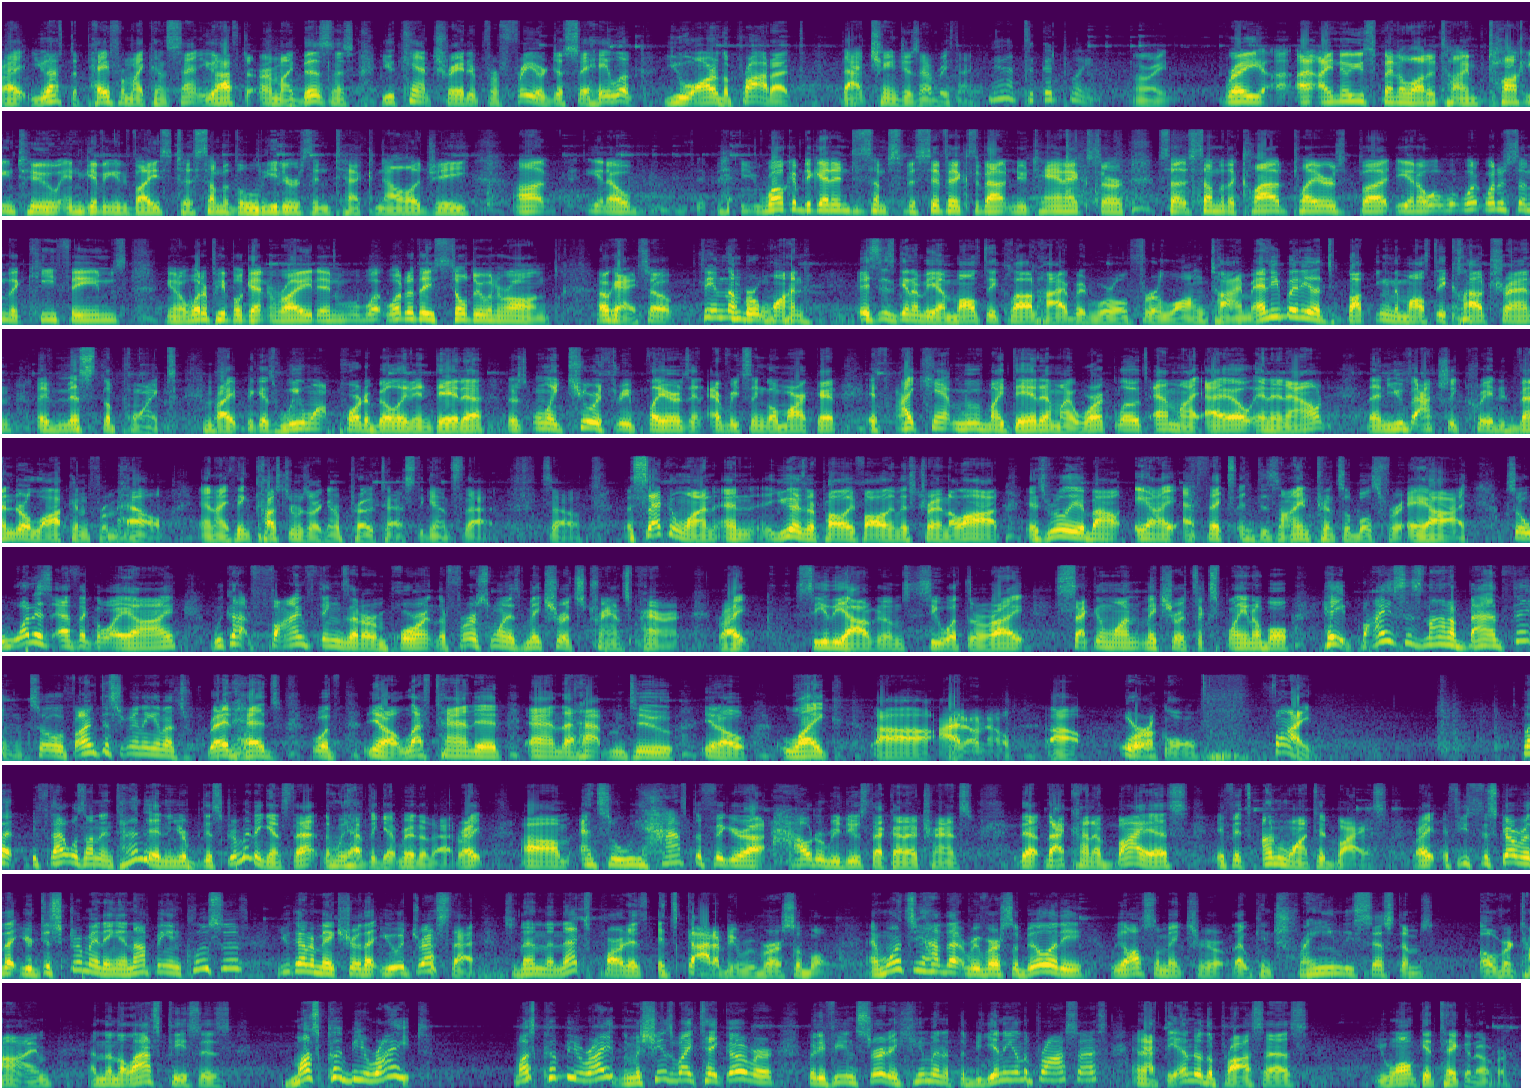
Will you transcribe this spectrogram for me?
Right? You have to pay for my consent, you have to earn my business. You can't trade it for free or just say, hey look, you are the product. That changes everything. Yeah, it's a good point. All right. Ray, I, I, know you spend a lot of time talking to and giving advice to some of the leaders in technology. Uh, you know, you're welcome to get into some specifics about Nutanix or so, some of the cloud players, but you know, what, what, are some of the key themes? You know, what are people getting right and what, what are they still doing wrong? Okay, so theme number one this is going to be a multi-cloud hybrid world for a long time. Anybody that's bucking the multi-cloud trend, they've missed the point, right? Because we want portability in data. There's only two or three players in every single market. If I can't move my data and my workloads and my I.O. in and out, then you've actually created vendor lock-in from hell. And I think customers are going to protest against that. So, the second one, and you guys are probably following this trend a lot, is really about AI ethics and design principles for AI. So what is ethical AI? We've got five things that are important. The first one is make sure it's transparent, right? See the algorithms, see what they're right. Second one, make sure it's explainable. Hey, bias is not a bad thing. So if I'm disagreeing against redheads with, you know, left-handed and that happen to, you know, like, uh, I don't know, uh, Oracle, fine. But if that was unintended and you're discriminating against that, then we have to get rid of that, right? Um, and so we have to figure out how to reduce that kind of trans, that, that kind of bias if it's unwanted bias, right? If you discover that you're discriminating and not being inclusive, you got to make sure that you address that. So then the next part is it's got to be reversible. And once you have that reversibility, we also make sure that we can train these systems over time. And then the last piece is, must could be right. Must could be right. The machines might take over, but if you insert a human at the beginning of the process and at the end of the process, you won't get taken over.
